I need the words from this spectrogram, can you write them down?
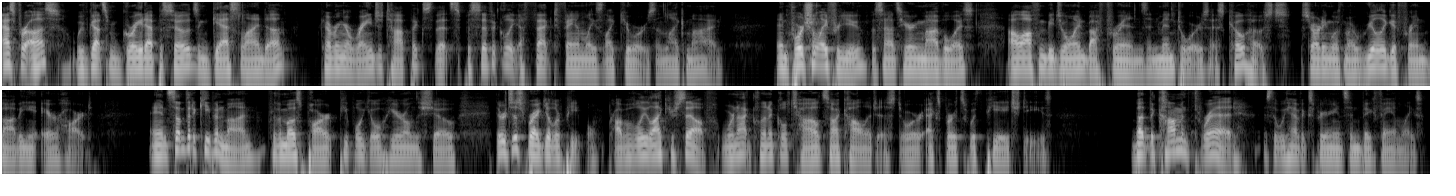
As for us, we've got some great episodes and guests lined up, covering a range of topics that specifically affect families like yours and like mine. And fortunately for you, besides hearing my voice, I'll often be joined by friends and mentors as co hosts, starting with my really good friend Bobby Earhart. And something to keep in mind for the most part, people you'll hear on the show, they're just regular people, probably like yourself. We're not clinical child psychologists or experts with PhDs. But the common thread is that we have experience in big families.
